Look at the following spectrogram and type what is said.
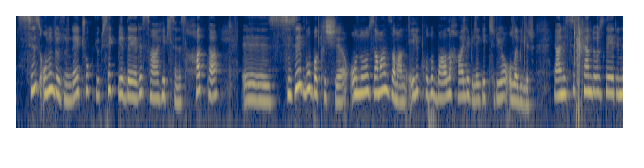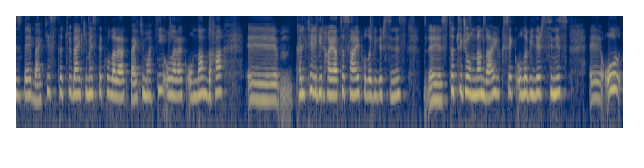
Siz onun gözünde çok yüksek bir değere sahipsiniz. Hatta e, size bu bakışı onu zaman zaman eli kolu bağlı hale bile getiriyor olabilir. Yani siz kendi öz değerinizde belki statü, belki meslek olarak, belki maddi olarak ondan daha e, kaliteli bir hayata sahip olabilirsiniz. E, statücü ondan daha yüksek olabilirsiniz. E, o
